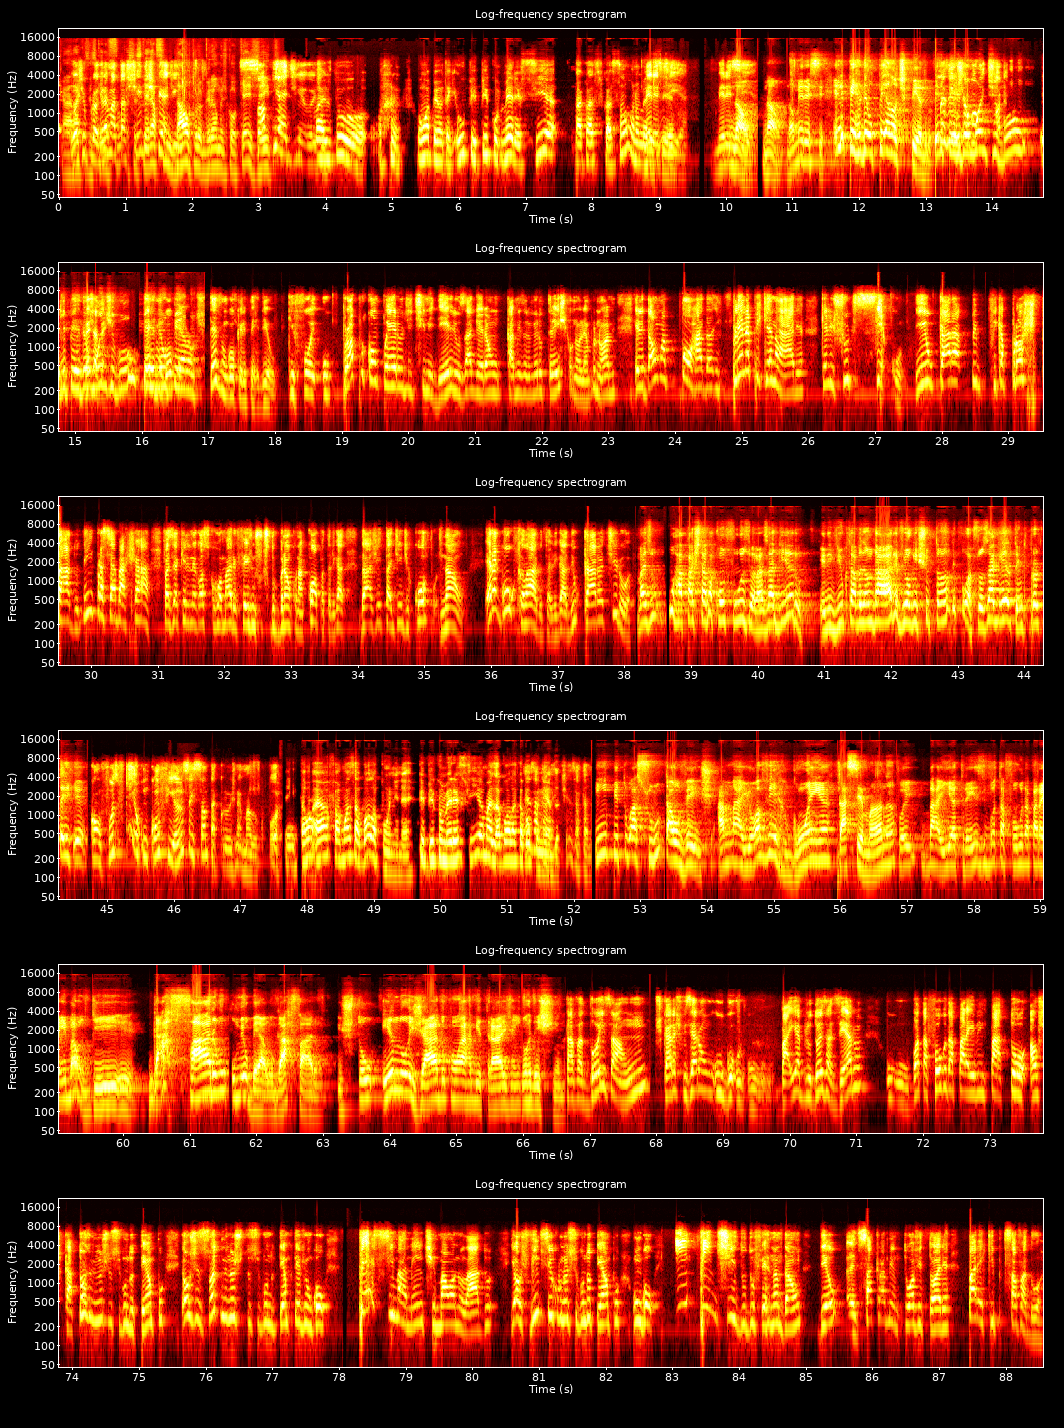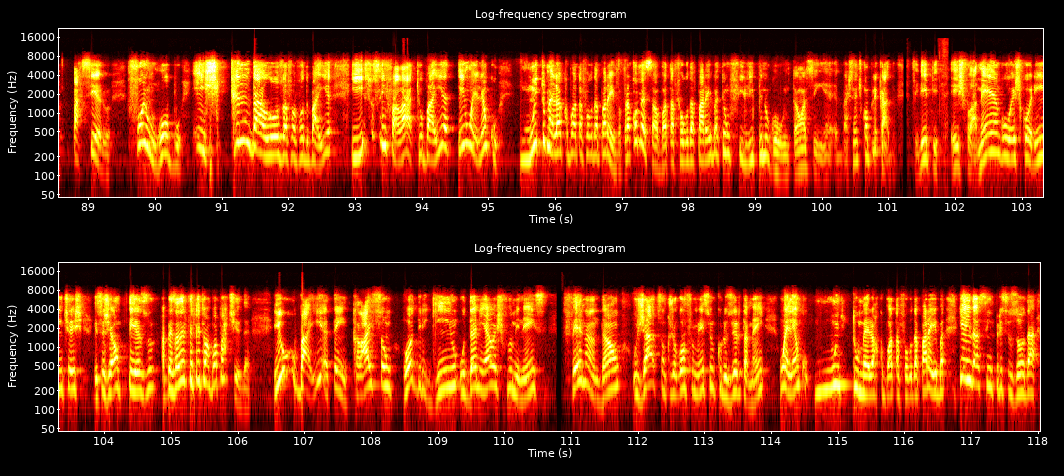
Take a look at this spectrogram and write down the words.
Caraca, hoje o programa tá cheio de piadinhas. o programa de qualquer Só jeito. Só piadinha hoje. Mas o... uma pergunta aqui. O Pipico merecia a classificação ou não merecia? Merecia. Merecia. Não, não, não merecia. Ele perdeu o pênalti, Pedro. Ele Mas perdeu ele um monte de gol. Ele perdeu Veja um monte bem, de gol. Perdeu um o pênalti. teve um gol que ele perdeu, que foi o próprio companheiro de time dele, o zagueirão, camisa número 3, que eu não lembro o nome. Ele dá uma porrada em plena pequena área, aquele chute seco. E o cara fica prostado, nem para se abaixar, fazer aquele negócio que o Romário fez no chute do branco na Copa, tá ligado? Uma ajeitadinha de corpo. Não. Era gol claro, tá ligado? E o cara tirou. Mas o, o rapaz estava confuso, era zagueiro. Ele viu que estava dentro da área, viu alguém chutando e, pô, sou zagueiro, tenho que proteger. Confuso fiquei eu, com confiança em Santa Cruz, né, maluco? Pô. Então é a famosa bola pune, né? Pipico merecia, mas a bola acabou exatamente, punindo. Exatamente. Em Pituaçu, talvez a maior vergonha da semana foi Bahia 3 e Botafogo da Paraíba 1. Que garfaram o meu belo, garfaram. Estou enojado com a arbitragem nordestina. Tava 2 a 1 um, os caras fizeram o gol. O Bahia abriu 2 a 0 o Botafogo da Paraíba empatou aos 14 minutos do segundo tempo. E aos 18 minutos do segundo tempo teve um gol pessimamente mal anulado. E aos 25 minutos do segundo tempo, um gol impedido do Fernandão deu, eh, sacramentou a vitória para a equipe de Salvador. Parceiro, foi um roubo escandaloso a favor do Bahia, e isso sem falar que o Bahia tem um elenco muito melhor que o Botafogo da Paraíba. Para começar, o Botafogo da Paraíba tem um Felipe no gol, então assim, é bastante complicado. Felipe, ex-Flamengo, ex-Corinthians, isso já é um peso, apesar de ele ter feito uma boa partida. E o Bahia tem Clayson, Rodriguinho, o Daniel ex-Fluminense, Fernandão, o Jadson, que jogou no Fluminense e no Cruzeiro também. Um elenco muito melhor que o Botafogo da Paraíba. E ainda assim precisou da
